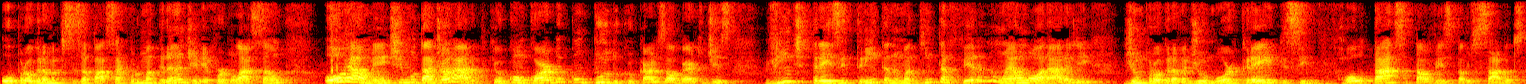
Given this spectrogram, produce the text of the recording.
o programa precisa passar por uma grande reformulação ou realmente mudar de horário, porque eu concordo com tudo que o Carlos Alberto diz. 23 e 30 numa quinta-feira não é um horário ali de um programa de humor. Creio que se voltasse talvez para os sábados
